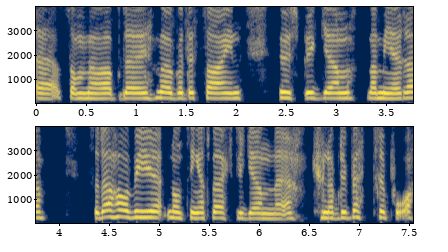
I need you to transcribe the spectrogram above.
eh, som möbler, möbeldesign, husbyggen med mera. Så där har vi någonting att verkligen eh, kunna bli bättre på.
